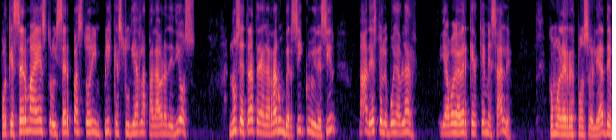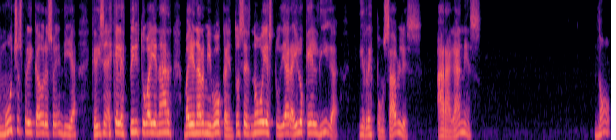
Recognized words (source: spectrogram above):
porque ser maestro y ser pastor implica estudiar la palabra de Dios. No se trata de agarrar un versículo y decir, ah, de esto les voy a hablar, ya voy a ver qué, me sale como la irresponsabilidad de muchos predicadores hoy en día que dicen es que el Espíritu va a llenar, va a llenar mi boca, entonces no voy a estudiar ahí lo que Él diga. Irresponsables, haraganes. No,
